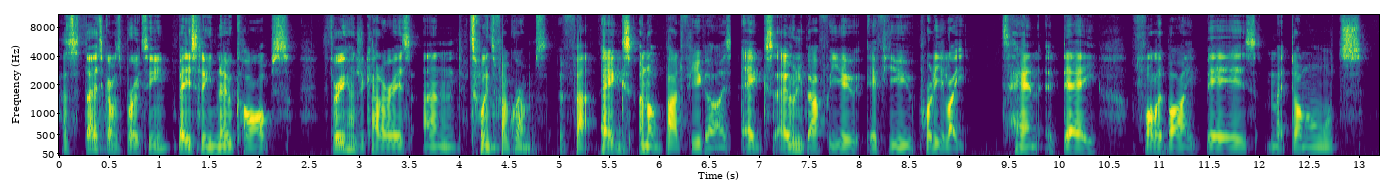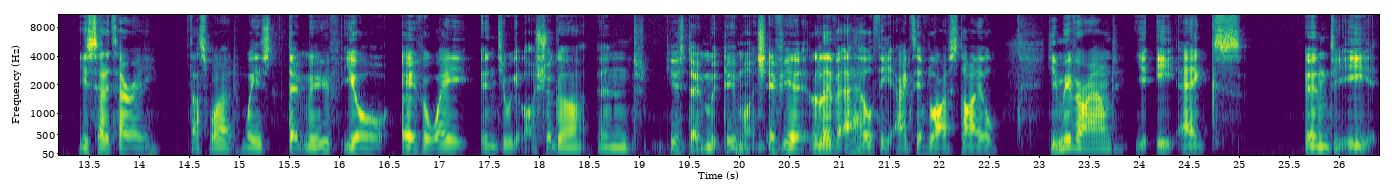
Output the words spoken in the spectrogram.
has 30 grams of protein, basically no carbs, 300 calories and 25 grams of fat. Eggs are not bad for you guys. Eggs are only bad for you if you probably like 10 a day, followed by beers, McDonald's, you sedentary, that's word, where you don't move, you're overweight and you eat a lot of sugar and you just don't do much. If you live a healthy, active lifestyle, you move around, you eat eggs, and you eat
